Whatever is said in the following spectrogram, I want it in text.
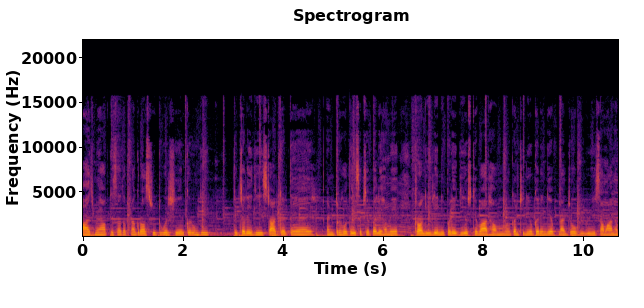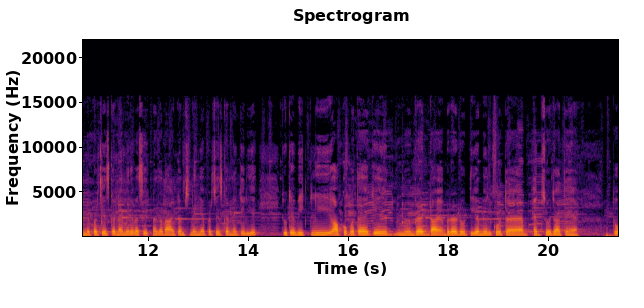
आज मैं आपके साथ अपना ग्रॉसरी टूर शेयर करूँगी। तो चले जी स्टार्ट करते हैं। एंटर होते ही सबसे पहले हमें ट्रॉली लेनी पड़ेगी। उसके बाद हम कंटिन्यू करेंगे अपना जो भी सामान हमने परचेज़ करना है। मेरे वैसे इतना ज़्यादा आइटम्स नहीं है परचेज़ करने के लिए। क्योंकि वीकली आपको पता है कि ब्रेड ब्रेड होती है मिल्क होता है एग्स हो जाते हैं। तो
